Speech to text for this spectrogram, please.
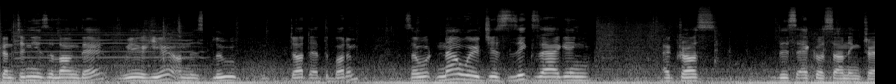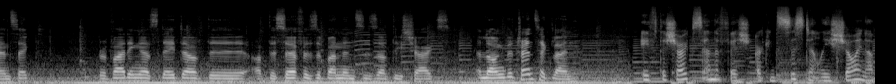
continues along there. We're here on this blue dot at the bottom. So now we're just zigzagging across this Echo sounding transect, providing us data of the of the surface abundances of these sharks along the transect line. If the sharks and the fish are consistently showing up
